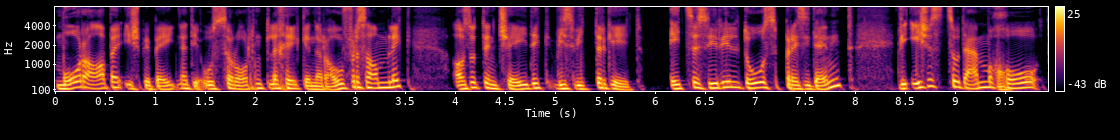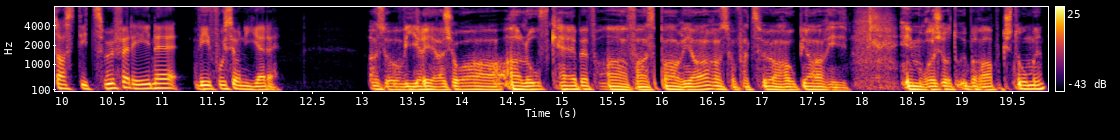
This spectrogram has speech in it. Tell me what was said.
Morgen Abend ist bei beiden die außerordentliche Generalversammlung, also die Entscheidung, wie es weitergeht. Jetzt Cyril Dos Präsident. Wie ist es zu dem gekommen, dass die zwei Vereine fusionieren also wir ja schon einen Lauf gegeben vor, vor ein paar Jahren, also vor zweieinhalb Jahren, haben wir schon darüber abgestimmt.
